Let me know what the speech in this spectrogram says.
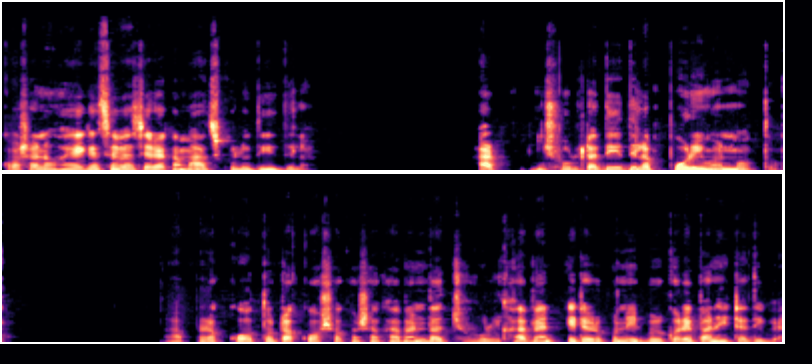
কষানো হয়ে গেছে, ভেজে রাখা মাছগুলো দিয়ে দিলাম। আর ঝোলটা দিয়ে দিলাম পরিমাণ মতো। আপনারা কতটা কষা কষা খাবেন বা ঝোল খাবেন, এটার উপর নির্ভর করে পানিটা দিবেন।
